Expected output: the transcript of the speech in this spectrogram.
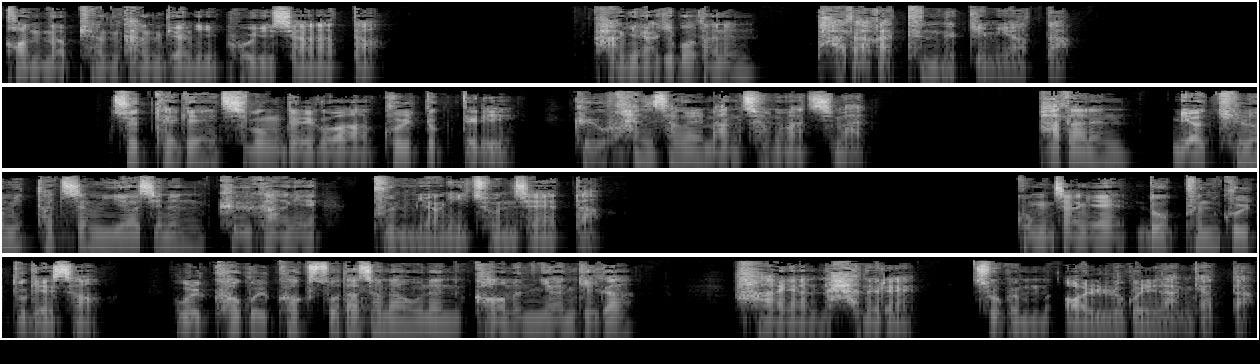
건너편 강변이 보이지 않았다. 강이라기보다는 바다 같은 느낌이었다. 주택의 지붕들과 굴뚝들이 그 환상을 망쳐놓았지만 바다는 몇 킬로미터쯤 이어지는 그 강에 분명히 존재했다. 공장의 높은 굴뚝에서 울컥울컥 쏟아져 나오는 검은 연기가 하얀 하늘에 조금 얼룩을 남겼다.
